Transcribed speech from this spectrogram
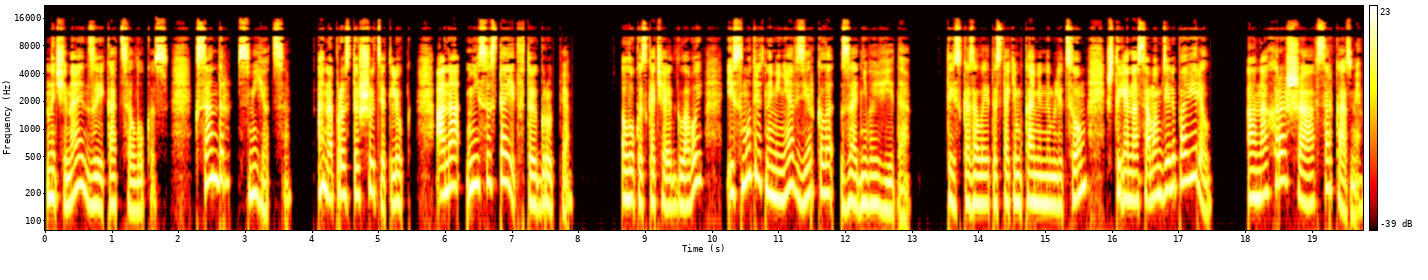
Начинает заикаться Лукас. Ксандр смеется. Она просто шутит, Люк. Она не состоит в той группе. Лука скачает головой и смотрит на меня в зеркало заднего вида. «Ты сказала это с таким каменным лицом, что я на самом деле поверил. Она хороша в сарказме».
